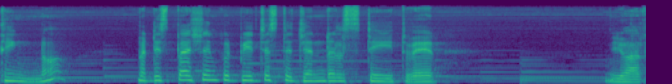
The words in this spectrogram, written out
thing, no? But dispassion could be just a general state where you are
